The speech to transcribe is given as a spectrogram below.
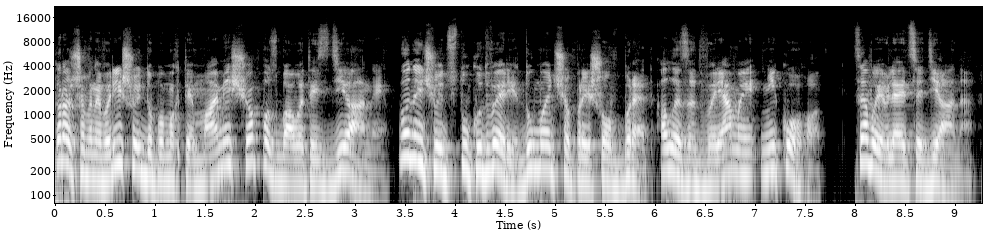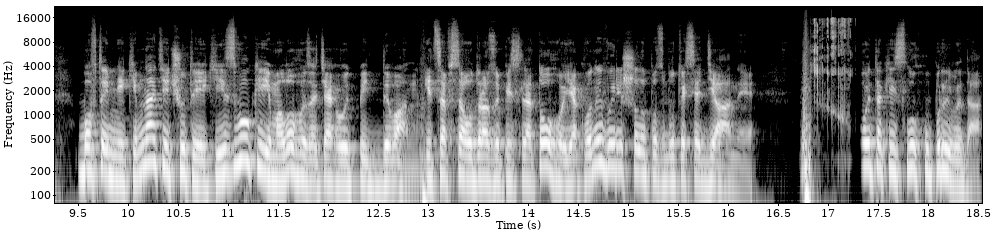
Коротше, вони вирішують допомогти мамі, щоб позбавитись Діани. Вони чують стук у двері, думають, що прийшов бред, але за дверями нікого. Це виявляється Діана, бо в темній кімнаті чути якісь звуки і малого затягують під диван. І це все одразу після того, як вони вирішили позбутися Діани. Ой, такий слух у привида.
